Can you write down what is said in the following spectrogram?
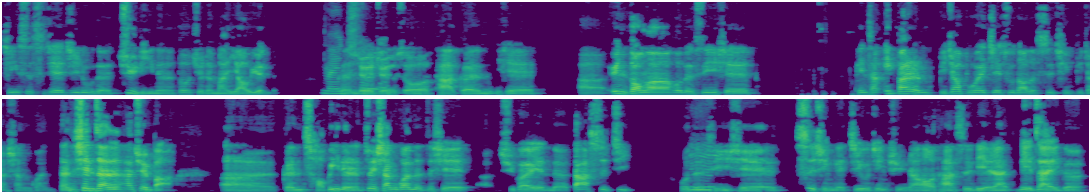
金氏世界纪录的距离呢都觉得蛮遥远的，可能就会觉得说它跟一些呃运动啊，或者是一些平常一般人比较不会接触到的事情比较相关。但是现在呢，他却把呃跟炒币的人最相关的这些呃区块链的大事迹或者是一些事情给记录进去，然后它是列在列在一个。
